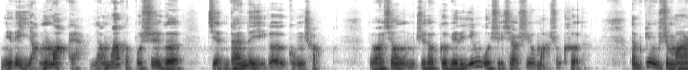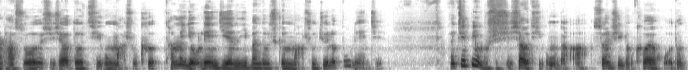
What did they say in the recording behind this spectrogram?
你得养马呀，养马可不是个简单的一个工程，对吧？像我们知道个别的英国学校是有马术课的，但并不是马耳他所有的学校都提供马术课，他们有链接呢，一般都是跟马术俱乐部链接，但这并不是学校提供的啊，算是一种课外活动。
